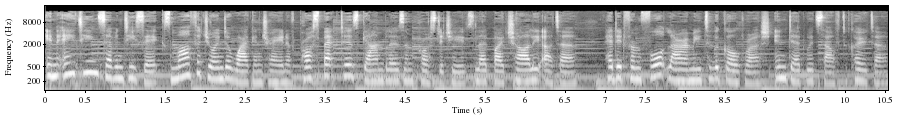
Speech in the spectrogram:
In 1876, Martha joined a wagon train of prospectors, gamblers, and prostitutes led by Charlie Utter, headed from Fort Laramie to the gold rush in Deadwood, South Dakota.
